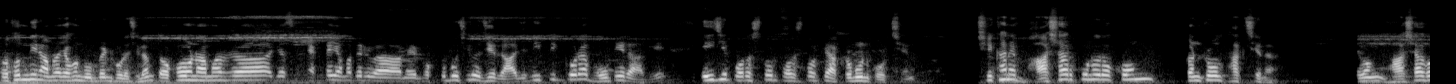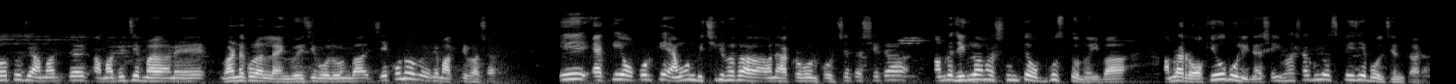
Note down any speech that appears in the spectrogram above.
প্রথম দিন আমরা যখন মুভমেন্ট করেছিলাম, তখন আমরা জাস্ট একটাই আমাদের মানে বক্তব্য ছিল যে রাজনীতিজ্ঞরা ভোটের আগে এই যে পরস্পর পরস্পরকে আক্রমণ করছেন, সেখানে ভাষার কোনো রকম কন্ট্রোল থাকছে না। এবং ভাষাগত যে আমাদের আমাদের যে মানে ভার্নাকুলার ল্যাঙ্গুয়েজই বলুন বা যে কোনো যে মাতৃভাষা, এ একে অপরকে এমন বিচ্ছিন্নভাবে মানে আক্রমণ করছে তা সেটা আমরা যেগুলো আমরা শুনতে অভ্যস্ত নই বা আমরা রকেও বলি না, সেই ভাষাগুলো স্টেজে বলছেন তারা।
